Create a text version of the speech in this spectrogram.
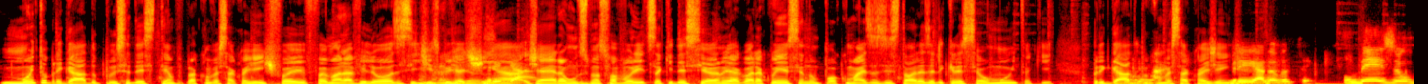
Muito obrigado por ceder esse tempo para conversar com a gente. Foi, foi maravilhoso. Esse disco já tinha, já era um dos meus favoritos aqui desse ano e agora conhecendo um pouco mais as histórias, ele cresceu muito aqui. Obrigado por conversar com a gente. Obrigada a você. Um beijo,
